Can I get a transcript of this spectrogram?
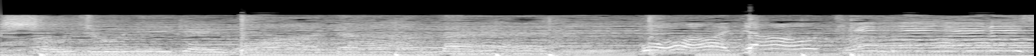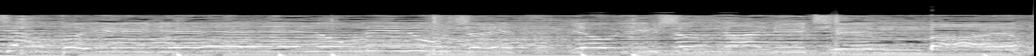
守住你给我的美。我要天天与你相对，夜夜拥你入睡，要一生爱你千百回。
